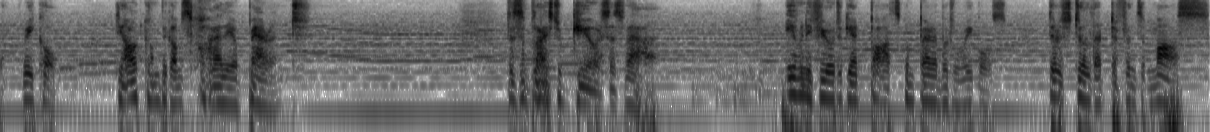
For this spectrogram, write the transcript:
Like Rico, the outcome becomes highly apparent. This applies to gears as well. Even if you were to get parts comparable to Rico's, there is still that difference in mass.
